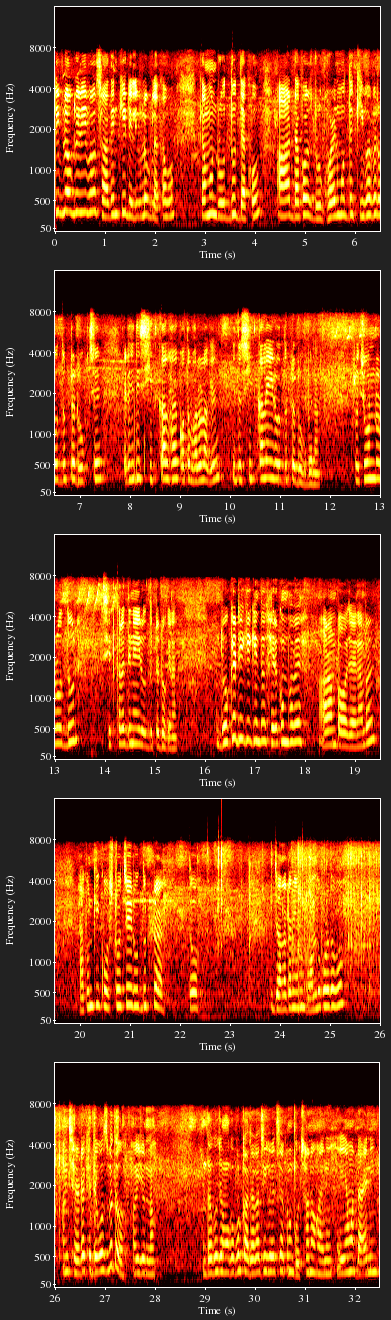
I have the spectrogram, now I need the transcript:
ডেলি ব্লগ ডেলি সারাদিন কি ডেলি ব্লগ দেখাবো? কেমন রোদ্দুর দেখো? আর দেখো ঘরের মধ্যে কীভাবে রোদ্দুরটা ঢুকছে? এটা যদি শীতকাল হয়, কত ভালো লাগে। কিন্তু শীতকালে এই রোদ্দুরটা ঢুকবে না। প্রচণ্ড রোদ্দুর, শীতকালের দিনে এই রোদ্দুরটা ঢোকে না। ঢোকে ঠিকই, কিন্তু এরকমভাবে আরাম পাওয়া যায় না। আবার এখন কি কষ্ট হচ্ছে এই রোদ্দুরটা তো জানলাটা আমি এখন বন্ধ করে দেবো। আমি ছেলেটা খেতে বসবে তো, ওই জন্য। দেখো জামা কাপড় কাছাকাছি হয়েছে, এখন গোছানো হয়নি। এই আমার ডাইনিং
